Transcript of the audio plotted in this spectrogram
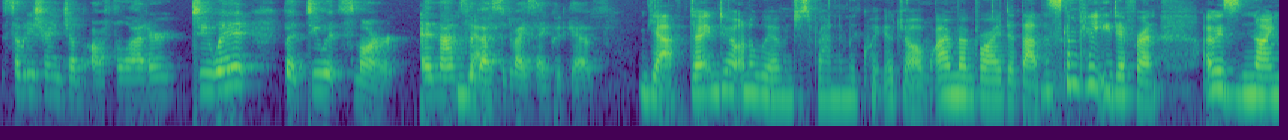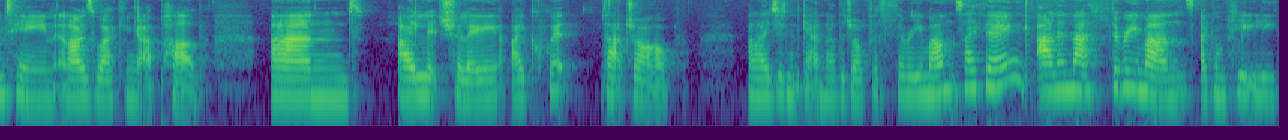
somebody's trying to jump off the ladder do it but do it smart. And that's the best advice i could give yeah, don't do it on a whim and just randomly quit your job. I remember I did that. This is completely different. I was 19 and I was working at a pub and I literally I quit that job and I didn't get another job for 3 months, I think. And in that 3 months, I completely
